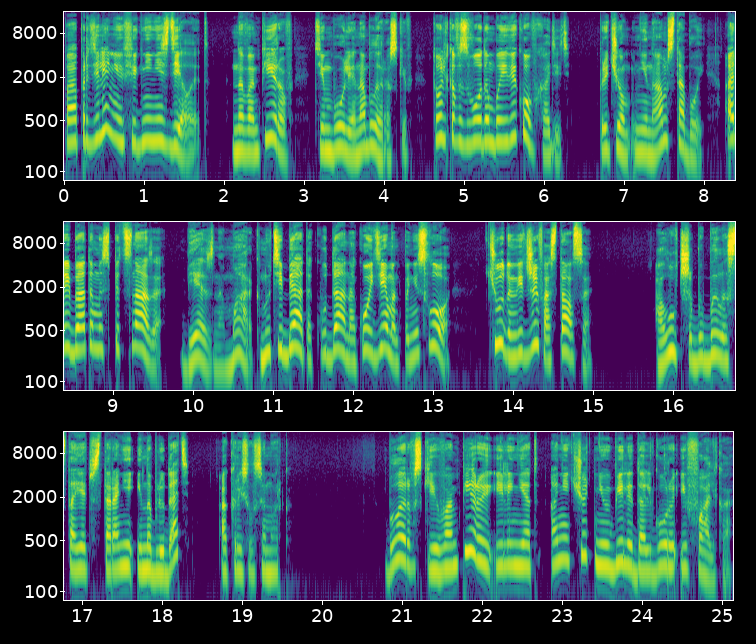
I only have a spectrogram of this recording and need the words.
по определению фигни не сделает. На вампиров, тем более на блэровских, только взводом боевиков ходить. Причем не нам с тобой, а ребятам из спецназа. Бездна, Марк, ну тебя-то куда, на кой демон понесло? Чудом ведь жив остался. А лучше бы было стоять в стороне и наблюдать, окрысился Марк. Блэровские вампиры или нет, они чуть не убили Дальгора и Фалька.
